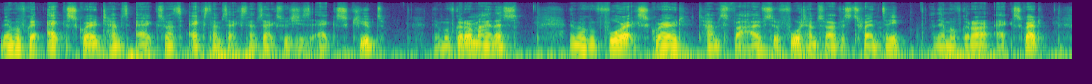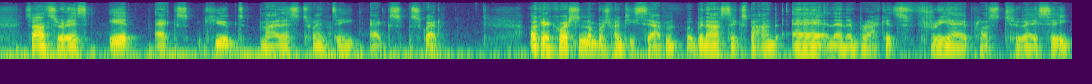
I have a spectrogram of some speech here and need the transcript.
then we've got x squared times x, so that's x times x times x, which is x cubed. Then we've got our minus. Then we've got 4x squared times 5, so 4 times 5 is 20. And then we've got our x squared. So answer is 8x cubed minus 20x squared. Okay, question number 27. We've been asked to expand a and then in brackets 3a plus 2ac.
